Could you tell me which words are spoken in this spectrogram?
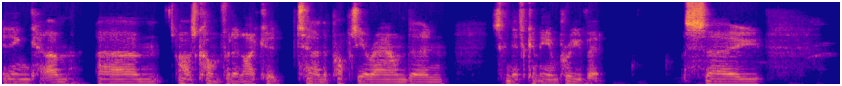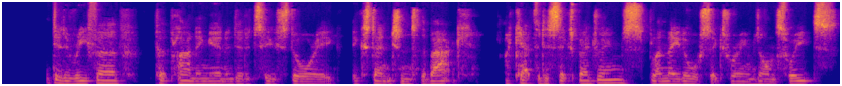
in income. Um, I was confident I could turn the property around and significantly improve it. So, did a refurb, put planning in, and did a two story extension to the back. I kept it as six bedrooms, but I made all six rooms en suites.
